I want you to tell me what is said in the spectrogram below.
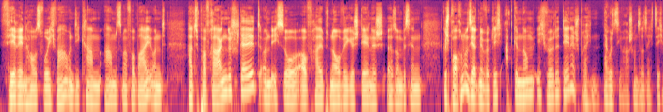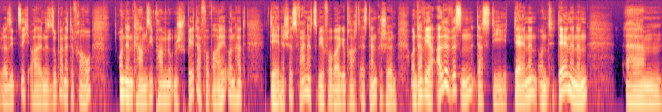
Ferienhaus, wo ich war. Und die kam abends mal vorbei und hat paar Fragen gestellt. Und ich so auf halb Norwegisch, Dänisch äh, so ein bisschen gesprochen. Und sie hat mir wirklich abgenommen, ich würde Dänisch sprechen. Na gut, sie war schon so 60 oder 70, aber eine super nette Frau. Und dann kam sie paar Minuten später vorbei und hat dänisches Weihnachtsbier vorbeigebracht als Dankeschön. Und da wir alle wissen, dass die Dänen und Däninnen ähm,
